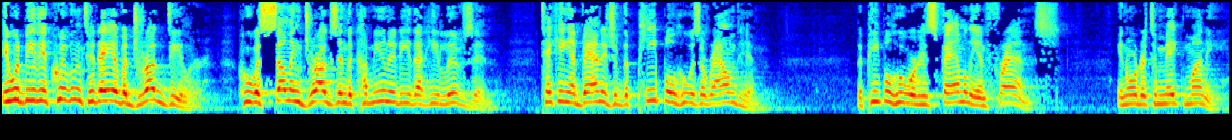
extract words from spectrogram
It would be the equivalent today of a drug dealer who was selling drugs in the community that he lives in, taking advantage of the people who was around him the people who were his family and friends, in order to make money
